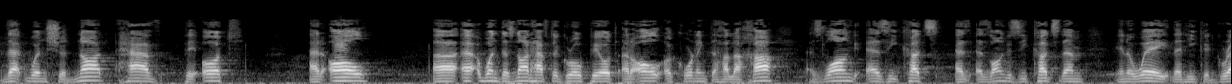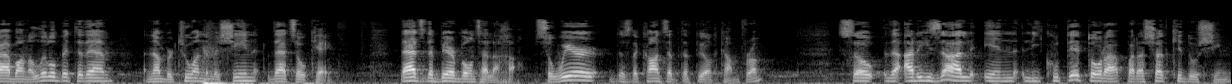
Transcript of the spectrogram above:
That one should not have peot at all. Uh, uh, one does not have to grow peot at all according to halacha, as long as he cuts, as, as long as he cuts them in a way that he could grab on a little bit to them, a number two on the machine, that's okay. That's the bare bones halacha. So where does the concept of peot come from? So the Arizal in Likutei Torah, Parashat Kedoshim,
